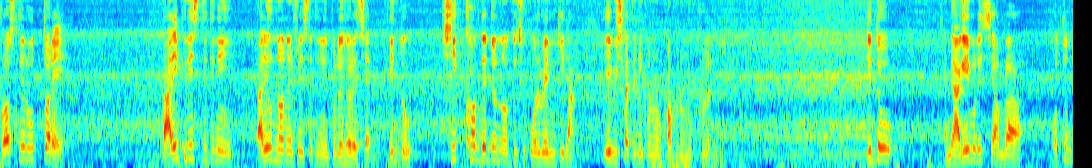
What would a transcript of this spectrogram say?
প্রশ্নের উত্তরে তারই ফিরিস্তি তিনি, তারই উন্নয়নের ফিরিস্তি তিনি তুলে ধরেছেন। কিন্তু শিক্ষকদের জন্য কিছু করবেন কি না এই বিষয়ে তিনি কোনো কখনো মুখ খুলেননি। কিন্তু আমি আগেই বলেছি, আমরা অত্যন্ত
